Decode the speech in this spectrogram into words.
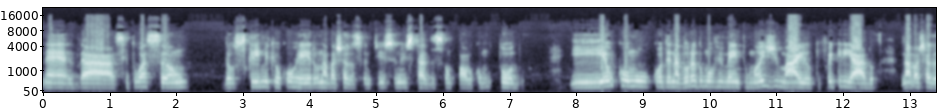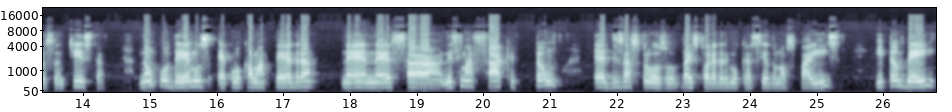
né, da situação dos crimes que ocorreram na Baixada Santista e no estado de São Paulo como todo. E eu, como coordenadora do movimento Mães de Maio, que foi criado na Baixada Santista, não podemos é, colocar uma pedra né, nessa, nesse massacre tão é, desastroso da história da democracia do nosso país e também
